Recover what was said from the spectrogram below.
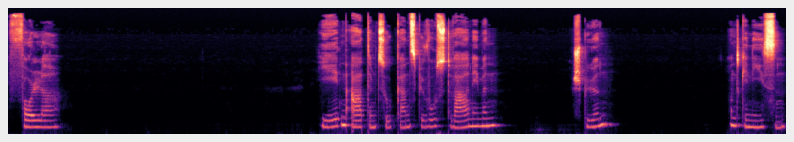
voller jeden Atemzug ganz bewusst wahrnehmen, spüren und genießen.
